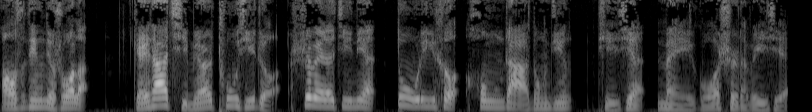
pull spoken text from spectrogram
奥斯汀就说了，给他起名“突袭者”是为了纪念杜立特轰炸东京。体现美国式的威胁，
